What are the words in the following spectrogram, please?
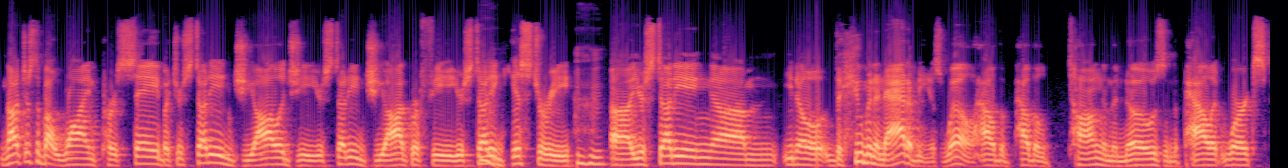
not just about wine per se, but you're studying geology, you're studying geography, you're studying mm history, mm-hmm. uh, you're studying, um, you know, the human anatomy as well, how the how the tongue and the nose and the palate works.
